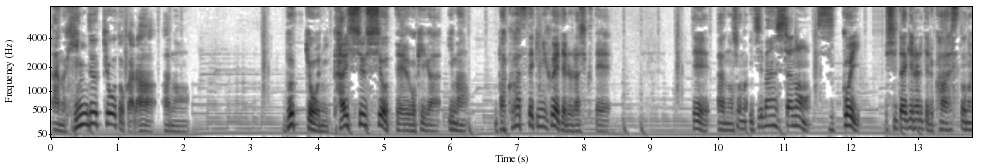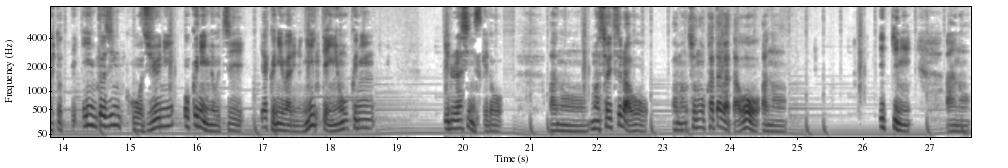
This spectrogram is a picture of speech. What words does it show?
あの、ヒンドゥー教徒から、あの、仏教に回収しようっていう動きが今、爆発的に増えてるらしくて、で、あの、その一番下のすっごい虐げられてるカーストの人って、インド人口12億人のうち、約2割の2.4億人いるらしいんですけど、あの、まあ、そいつらを、あの、その方々を、あの、一気に、あの、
